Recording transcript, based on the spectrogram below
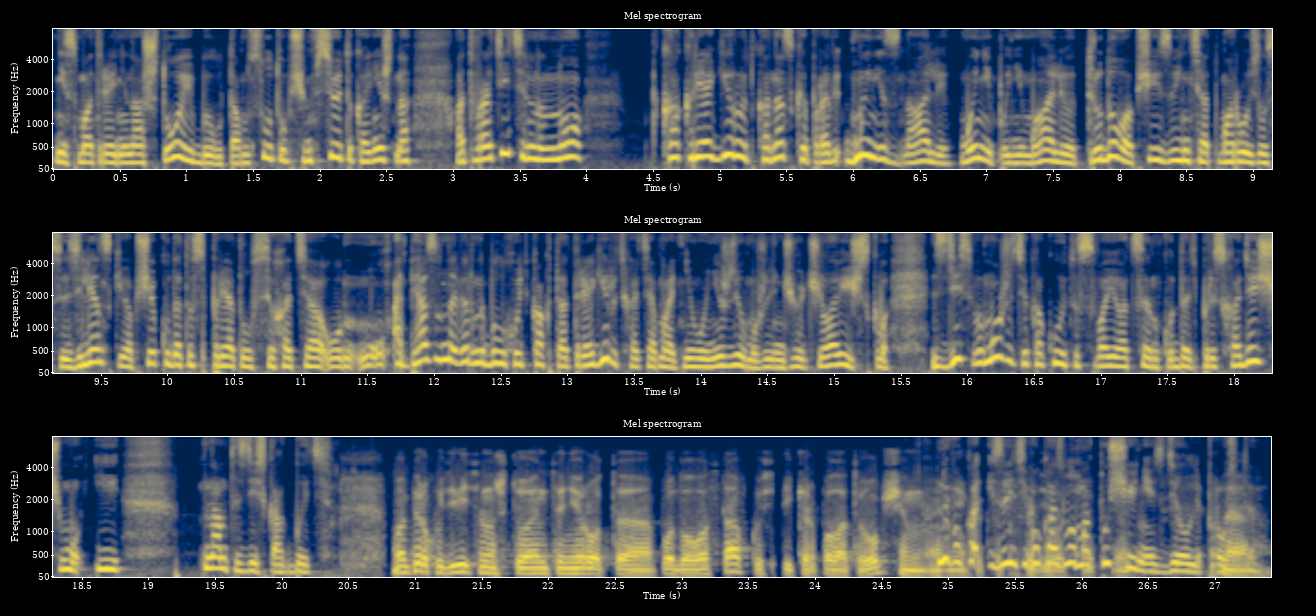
несмотря ни на что, и был там суд. В общем, все это, конечно, отвратительно, но как реагирует канадское правительство? Мы не знали, мы не понимали. Трюдо вообще, извините, отморозился. Зеленский вообще куда-то спрятался, хотя он ну, обязан, наверное, был хоть как-то отреагировать, хотя мы от него не ждем уже ничего человеческого. Здесь вы можете какую-то свою оценку дать происходящему, и нам-то здесь как быть? Во-первых, удивительно, что Энтони Рот подал отставку, спикер Палаты общин. Ну, его, извините, его козлом отпущения сделали просто. Да.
